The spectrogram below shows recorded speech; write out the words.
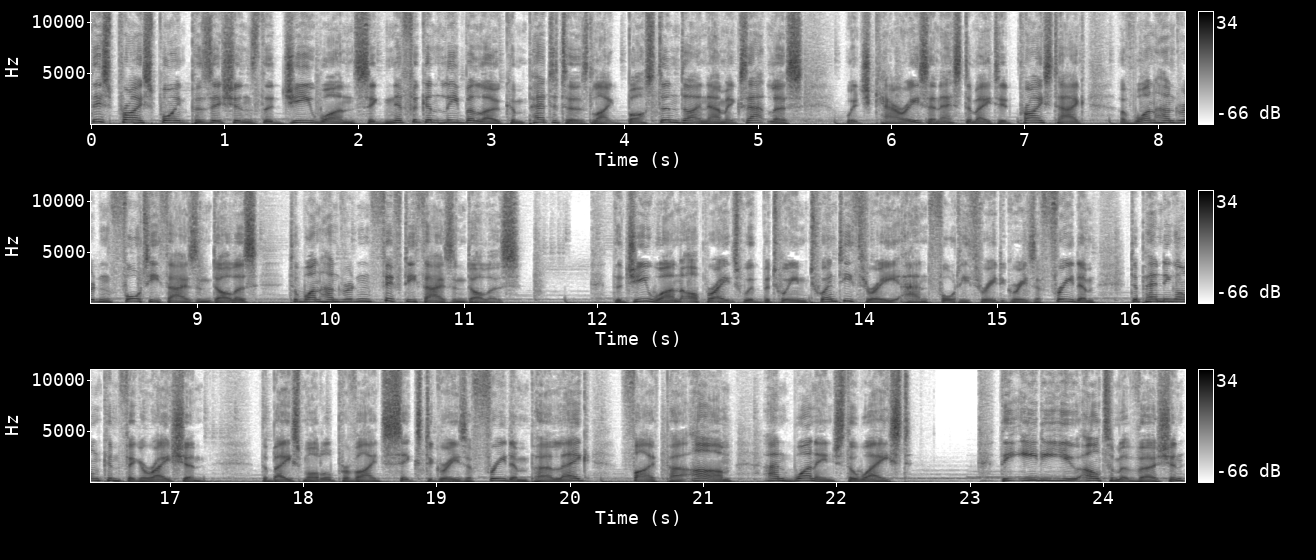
This price point positions the G1 significantly below competitors like Boston Dynamics Atlas, which carries an estimated price tag of $140,000 to $150,000. The G1 operates with between 23 and 43 degrees of freedom, depending on configuration. The base model provides 6 degrees of freedom per leg, 5 per arm, and 1 inch the waist. The EDU Ultimate version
